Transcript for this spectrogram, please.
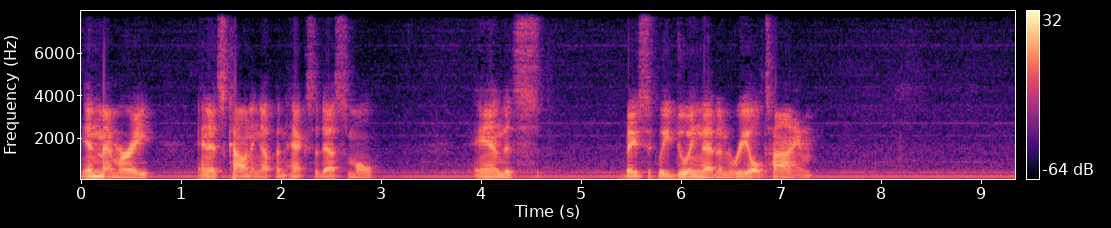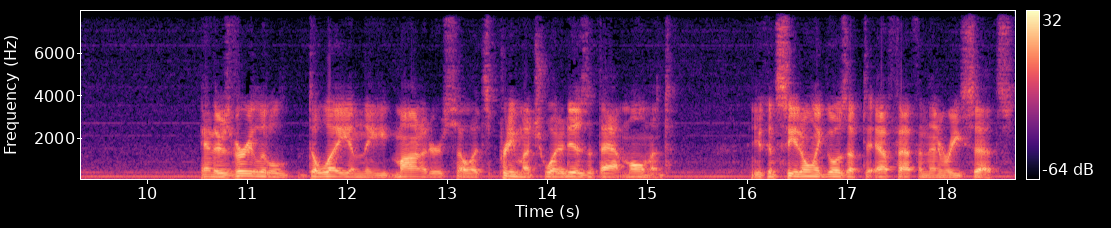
in memory and it's counting up in hexadecimal and it's basically doing that in real time. And there's very little delay in the monitor, so it's pretty much what it is at that moment. You can see it only goes up to FF and then resets.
